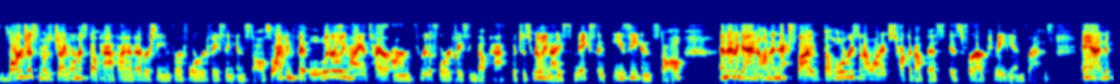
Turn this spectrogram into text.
largest, most ginormous belt path I have ever seen for a forward facing install. So I can fit literally my entire arm through the forward facing belt path, which is really nice, makes an easy install. And then again, on the next slide, the whole reason I wanted to talk about this is for our Canadian friends. And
